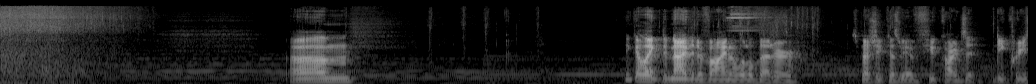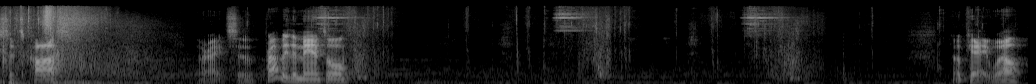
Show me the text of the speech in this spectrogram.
Um, I think I like Deny the Divine a little better. Especially because we have a few cards that decrease its cost. Alright, so probably the Mantle. Okay, well,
